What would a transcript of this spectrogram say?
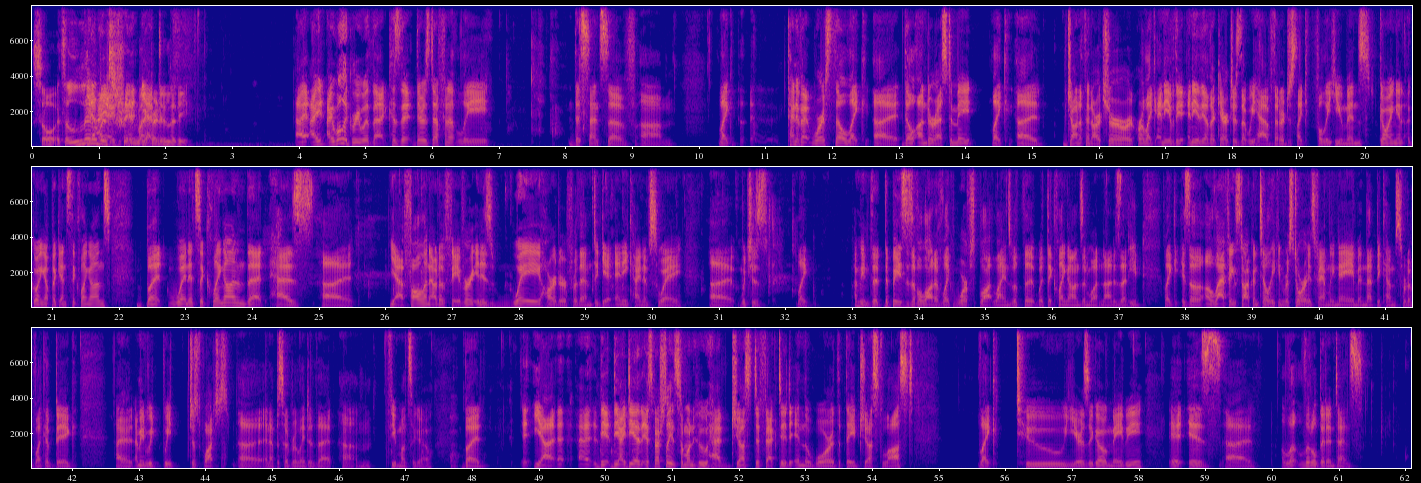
So it's a little Yeah, I- bit I- strained my yeah. credulity. I, I, I will agree with that because there, there's definitely the sense of um like kind of at worst they'll like uh they'll underestimate like uh Jonathan Archer or, or like any of the any of the other characters that we have that are just like fully humans going in, going up against the Klingons. But when it's a Klingon that has uh yeah fallen out of favor it is way harder for them to get any kind of sway uh which is like I mean the the basis of a lot of like Worf's plot lines with the with the Klingons and whatnot is that he like is a, a laughing stock until he can restore his family name, and that becomes sort of like a big. I, I mean, we we just watched uh, an episode related to that um, a few months ago, but it- yeah, uh, the the idea, especially as someone who had just defected in the war that they just lost, like two years ago, maybe it is uh, a little bit intense.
